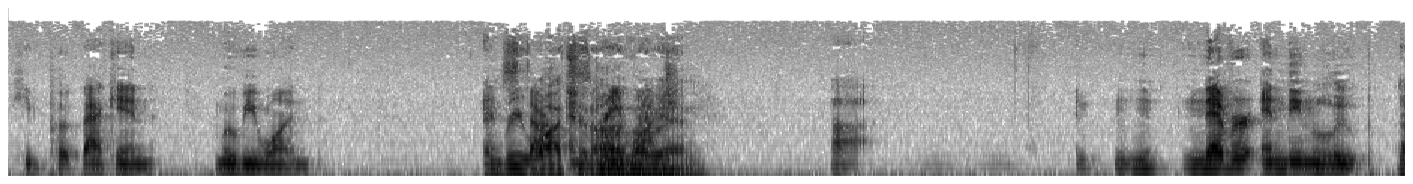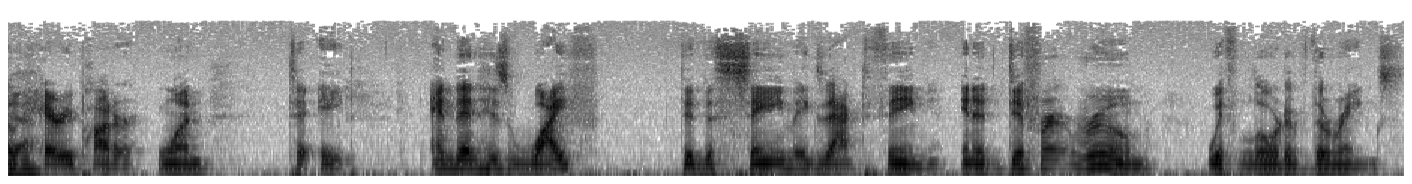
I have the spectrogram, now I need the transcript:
he'd put back in movie one and start- rewatch and it all over again. uh, n- never-ending loop of Yeah. Harry Potter one to eight, and then his wife did the same exact thing in a different room with Lord of the Rings.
